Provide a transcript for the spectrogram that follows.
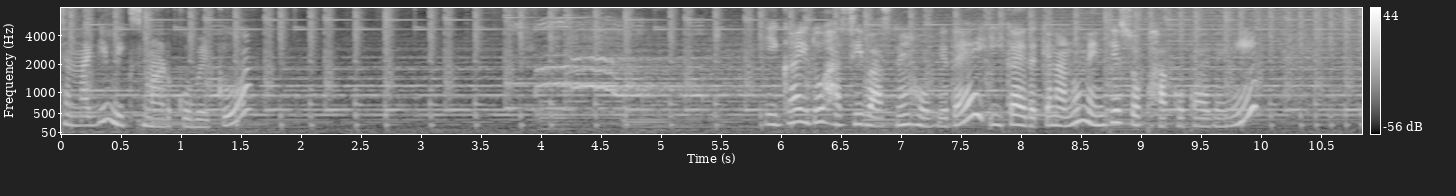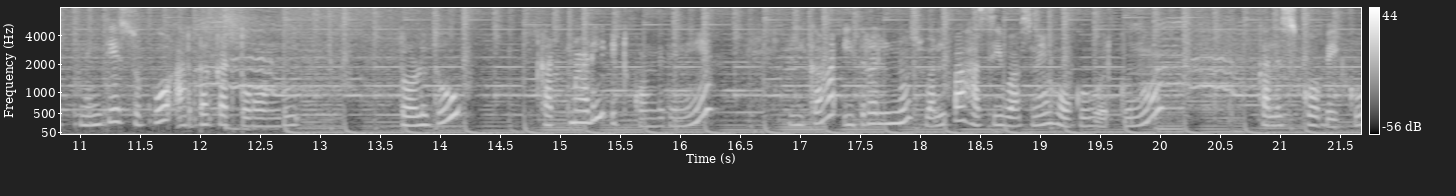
ಚೆನ್ನಾಗಿ ಮಿಕ್ಸ್ ಮಾಡ್ಕೋಬೇಕು. ಈಗ ಇದು ಹಸಿ ವಾಸನೆ ಹೋಗಿದೆ. ಈಗ ಇದಕ್ಕೆ ನಾನು ಮೆಂತ್ಯ ಸೊಪ್ಪು ಹಾಕೋತಾ ಇದ್ದೀನಿ. ಮೆಂತ್ಯ ಸೊಪ್ಪು ಅರ್ಧ ಕಟ್ ತೊಗೊಂಡು ತೊಳೆದು ಕಟ್ ಮಾಡಿ ಇಟ್ಕೊಂಡಿದ್ದೀನಿ. ಈಗ ಇದರಲ್ಲೂ ಸ್ವಲ್ಪ ಹಸಿ ವಾಸನೆ ಹೋಗೋವರೆಗೂ ಕಲಿಸ್ಕೋಬೇಕು.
